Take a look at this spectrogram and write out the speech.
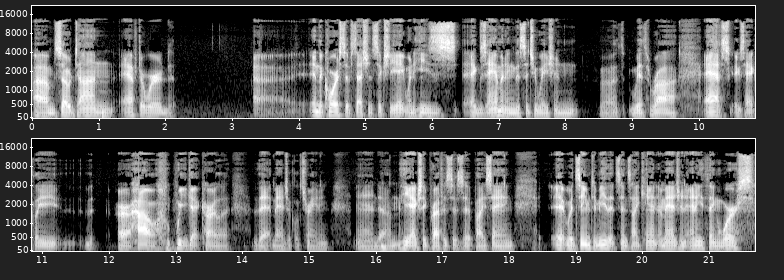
um, so Don afterward uh, in the course of session 68, when he's examining the situation uh, with Ra, ask exactly or how we get Carla that magical training. And um, he actually prefaces it by saying, It would seem to me that since I can't imagine anything worse,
